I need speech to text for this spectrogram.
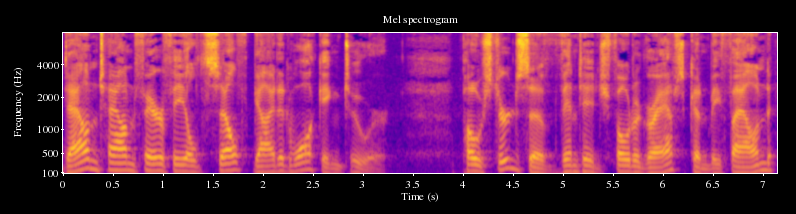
downtown Fairfield self guided walking tour. Posters of vintage photographs can be found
